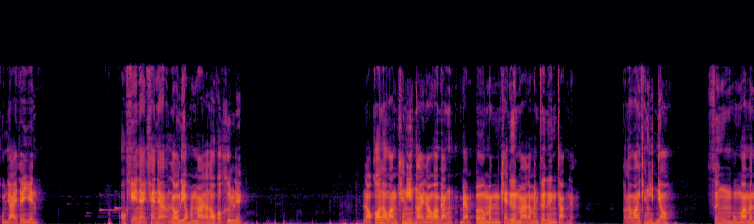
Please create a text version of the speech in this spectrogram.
คุณยายใจเย็น โอเคเนี่ยแค่นี้เราเรียกมันมาแล้วเราก็ขึ้นเลย เราก็ระวังแค่นิดหน่อยนะว่าแบงแบบเออ มันแค่เดินมาแล้วมันก็เดินกลับเนี่ย ก็ระวังแค่นิดเดียว ซึ่งผมว่ามัน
